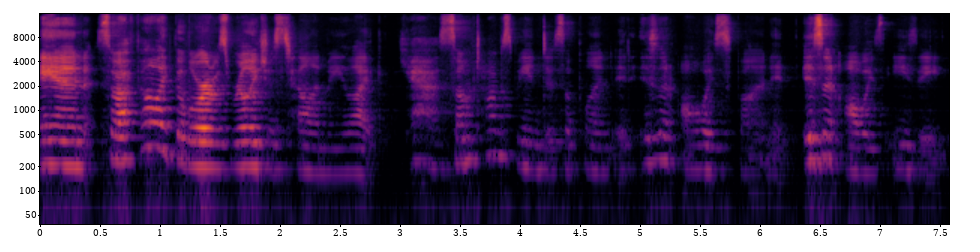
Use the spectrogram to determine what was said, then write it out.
And so I felt like the Lord was really just telling me, like, yeah, sometimes being disciplined, it isn't always fun. It isn't always easy,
